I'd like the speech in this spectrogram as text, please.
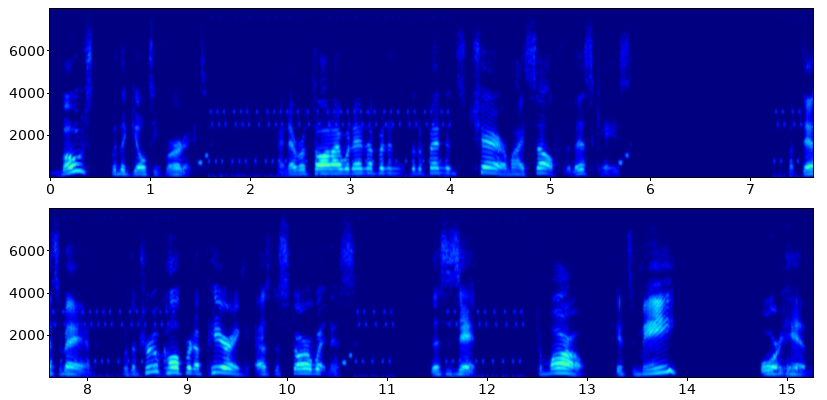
Most with a guilty verdict. I never thought I would end up in the defendant's chair myself for this case. But this man, with the true culprit appearing as the star witness, this is it. Tomorrow, it's me or him.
